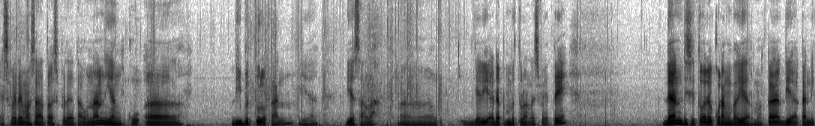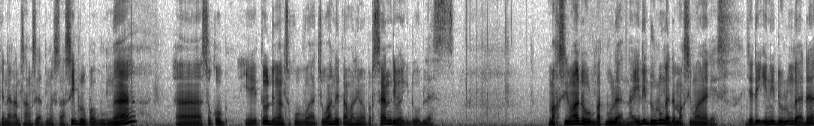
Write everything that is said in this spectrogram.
SPT masa atau SPT tahunan yang uh, dibetulkan ya, dia salah. Uh, jadi ada pembetulan SPT dan di situ ada kurang bayar, maka dia akan dikenakan sanksi administrasi berupa bunga uh, suku yaitu dengan suku bunga acuan ditambah 5% dibagi 12 maksimal 24 bulan. Nah ini dulu nggak ada maksimalnya guys. Jadi ini dulu nggak ada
